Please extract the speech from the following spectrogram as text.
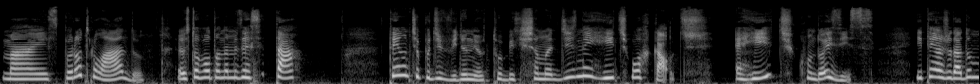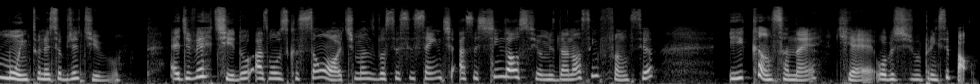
Mas, por outro lado, eu estou voltando a me exercitar. Tem um tipo de vídeo no YouTube que chama Disney Hit Workout. É hit com dois is. E tem ajudado muito nesse objetivo. É divertido, as músicas são ótimas, você se sente assistindo aos filmes da nossa infância e cansa, né? Que é o objetivo principal.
